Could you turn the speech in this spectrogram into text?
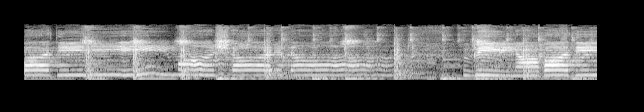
ी मा शारदा वीणाबादि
